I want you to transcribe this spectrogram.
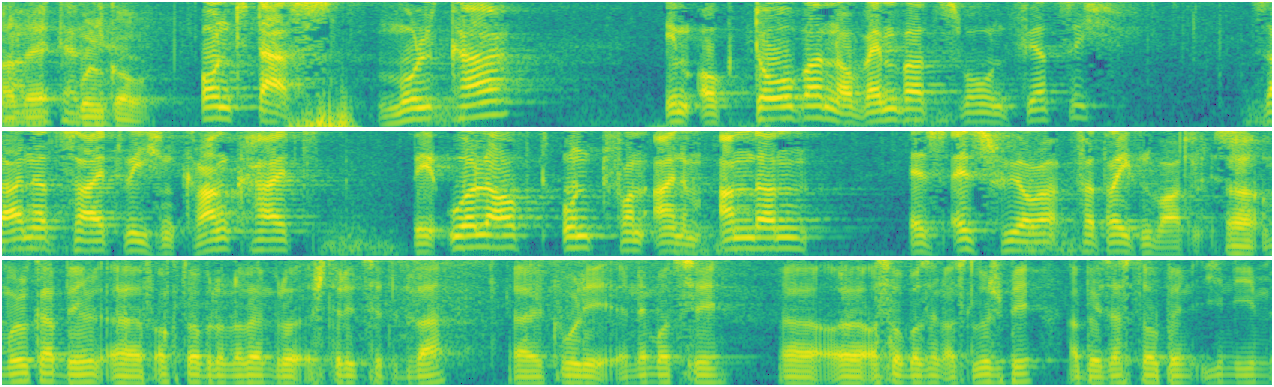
a ne Mulkou. Und dass Mulka im Oktober, November 42 seinerzeit wegen Krankheit beurlaubt und von einem anderen SS-Führer vertreten worden ist. Mulka byl eh, v oktobru, novembru 42 eh, kvůli nemoci osvobozen od služby a byl zastoupen jiným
